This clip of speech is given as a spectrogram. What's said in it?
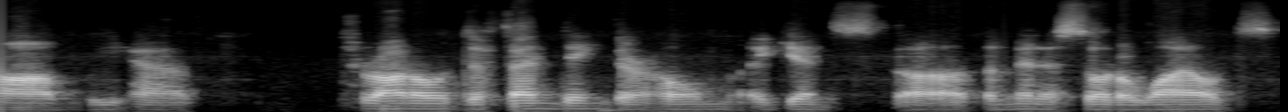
um, we have Toronto defending their home against uh, the Minnesota Wilds.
